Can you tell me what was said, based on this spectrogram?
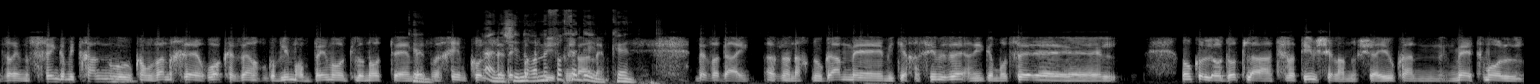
דברים נוספים. גם התחלנו, כמובן אחרי אירוע כזה, אנחנו מקבלים הרבה מאוד תלונות כן. מאזרחים, כל צדק אנשים נורא מפחדים, כן. בוודאי. אז אנחנו גם מתייחסים לזה. אני גם רוצה קודם כל להודות לצוותים שלנו שהיו כאן מאתמול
